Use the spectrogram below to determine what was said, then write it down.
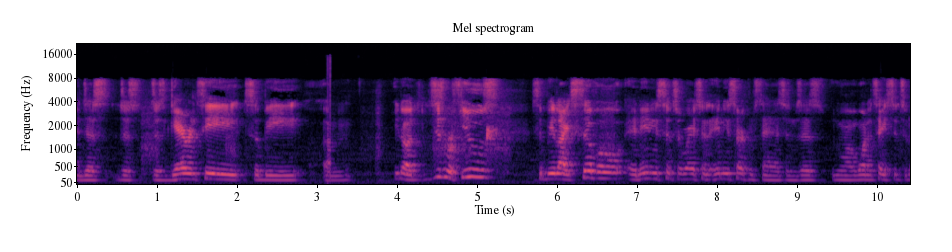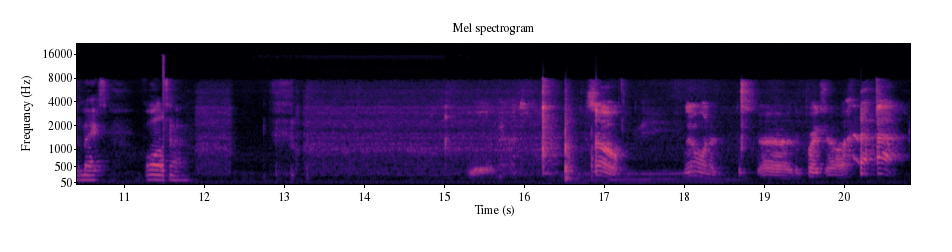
and just just just guaranteed to be, um, you know, just refuse to be like civil in any situation, any circumstance, and just you know want to take shit to the max all the time. So we don't want to uh, depress y'all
